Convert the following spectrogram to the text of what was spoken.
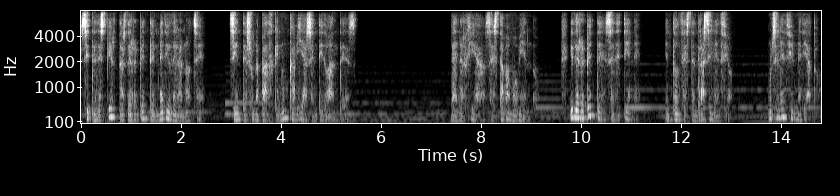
Si te despiertas de repente en medio de la noche, sientes una paz que nunca habías sentido antes. La energía se estaba moviendo y de repente se detiene. Entonces tendrás silencio, un silencio inmediato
